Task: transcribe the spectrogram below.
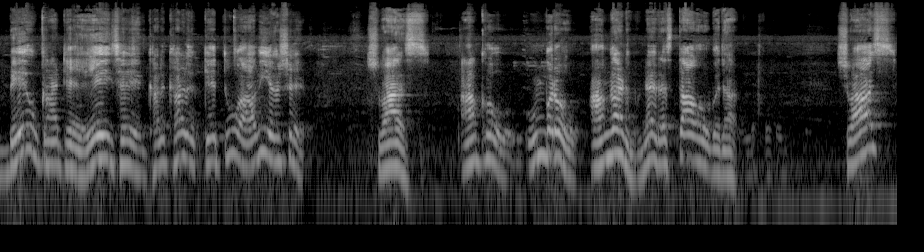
બેવ કાંઠે, એ છે, ખળખળ કે તું આવી હશે? શ્વાસ, આંખો, ઉંબરો, આંગણ ને રસ્તાઓ બધા. શ્વાસ,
